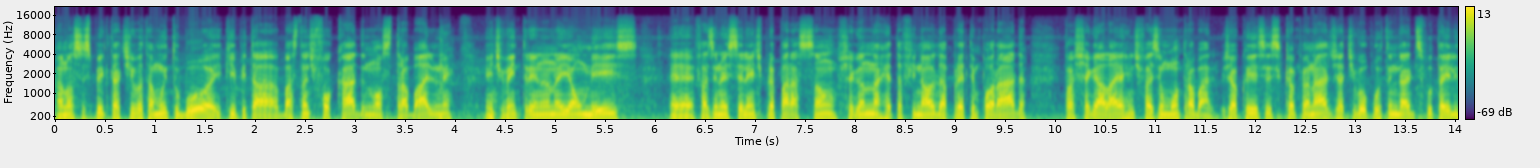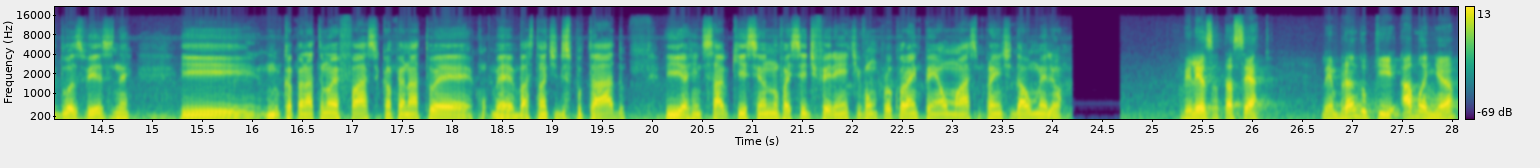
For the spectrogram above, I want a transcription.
A nossa expectativa está muito boa, a equipe está bastante focada no nosso trabalho, né? A gente vem treinando aí há um mês, é, fazendo uma excelente preparação, chegando na reta final da pré-temporada para chegar lá e a gente fazer um bom trabalho. Eu já conheci esse campeonato, já tive a oportunidade de disputar ele duas vezes, né? E no campeonato não é fácil, o campeonato é, é bastante disputado e a gente sabe que esse ano não vai ser diferente. Vamos procurar empenhar o máximo para a gente dar o melhor. Beleza, tá certo. Lembrando que amanhã,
